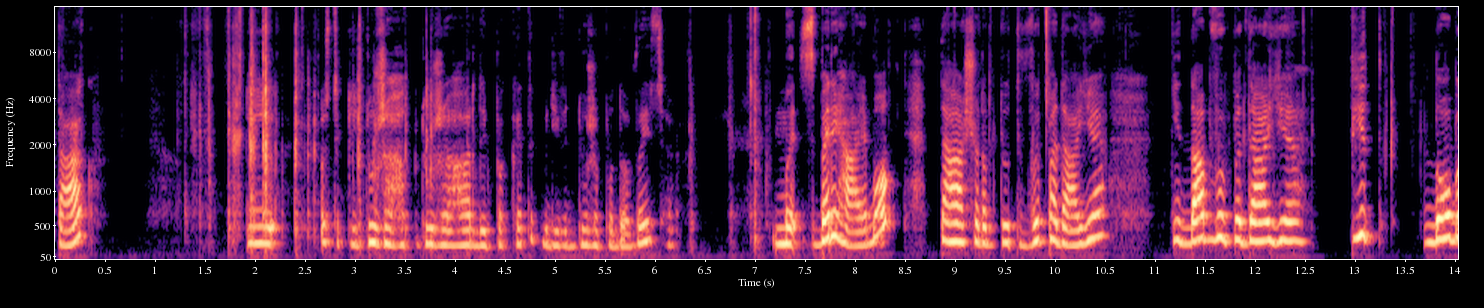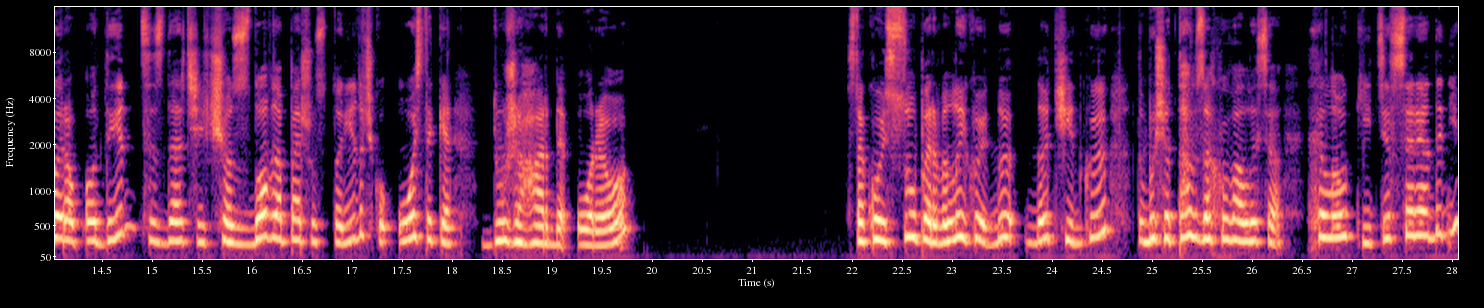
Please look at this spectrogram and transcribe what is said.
Так. І ось такий дуже дуже гарний пакетик, мені він дуже подобається. Ми зберігаємо. Та що нам тут випадає? І нам випадає під номером 1. Це значить, що знов на першу сторіночку ось таке дуже гарне Орео. з такою супер великою ну- начинкою, тому що там заховалися Hello Kitty всередині.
